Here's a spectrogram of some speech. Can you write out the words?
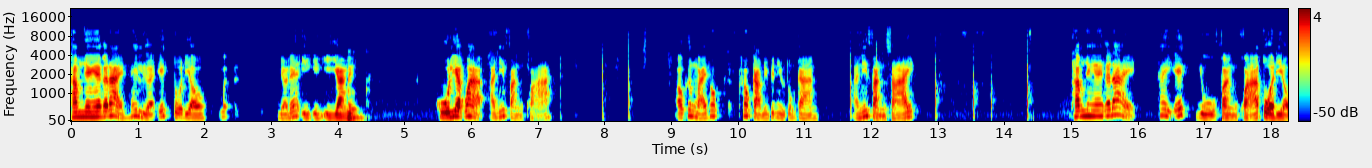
ทำยังไงก็ได้ ให้เหลือ x ตัวเดียวเมื่อเดี๋ยวเนี้อีกอีกอีกอย่างหนึ่งครูเรียกว่า อันนี้ฝั่งขวา เอาเครื่องหมายเท่าเท่ากับนี้เป็นอยู่ตรงกลาง อันนี้ฝั่งซ้ายทำยังไงก็ได้ ให้ x อยู่ฝั่งขวาตัวเดียว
